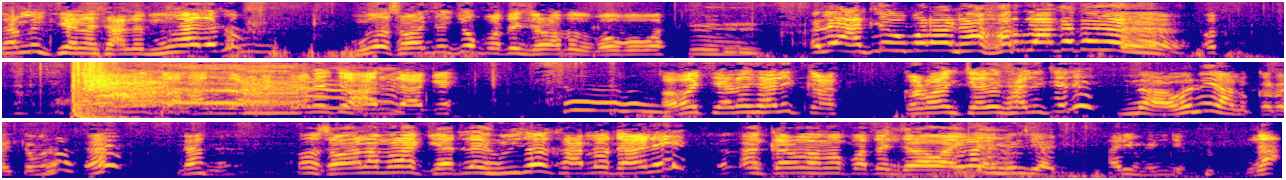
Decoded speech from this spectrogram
તમે જેને ચાલે. હું આવ્યો તો હું તો સાંજે જો પતંગ ચડાવતો બહુ બહુ અલે આટલે ઉપર ના હર લાગે તને? તેને જો હર લાગે. હવે ચેલેન્જ હાલી? કરવાની ચેલેન્જ હાલી કરી ના હવે નહીં આલું કરવા તમને હે? ના. તો સવાના મારા ઘેર લઈ હુઈ જાવ ખાટલો ઢાળી અને કરવામાં પતંગ ચડાવવા આવી મિલ જાય અરે મિલ ના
